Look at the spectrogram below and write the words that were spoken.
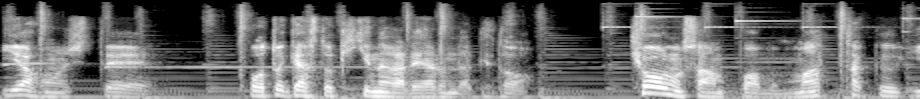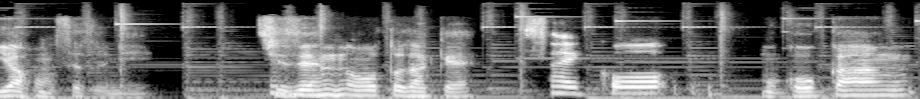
イヤホンして、ポッドキャスト聞きながらやるんだけど、今日の散歩はもう全くイヤホンせずに、自然の音だけ、最高。もう五感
